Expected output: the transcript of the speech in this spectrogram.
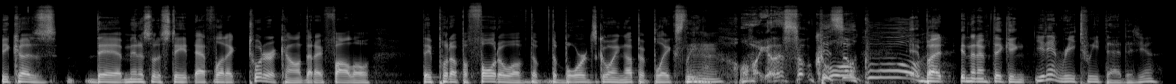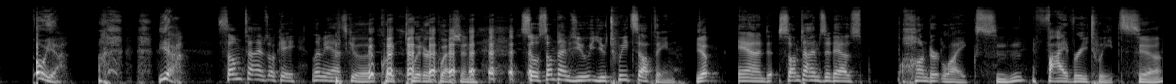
because the Minnesota State Athletic Twitter account that I follow, they put up a photo of the, the boards going up at Blakeslee. Oh my god, that's so cool! Mm-hmm. so cool. But and then I'm thinking, you didn't retweet that, did you? oh yeah, yeah, Sometimes, okay. Let me ask you a quick Twitter question. So sometimes you you tweet something, yep, and sometimes it has 100 likes, five retweets. Mm-hmm. yeah.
